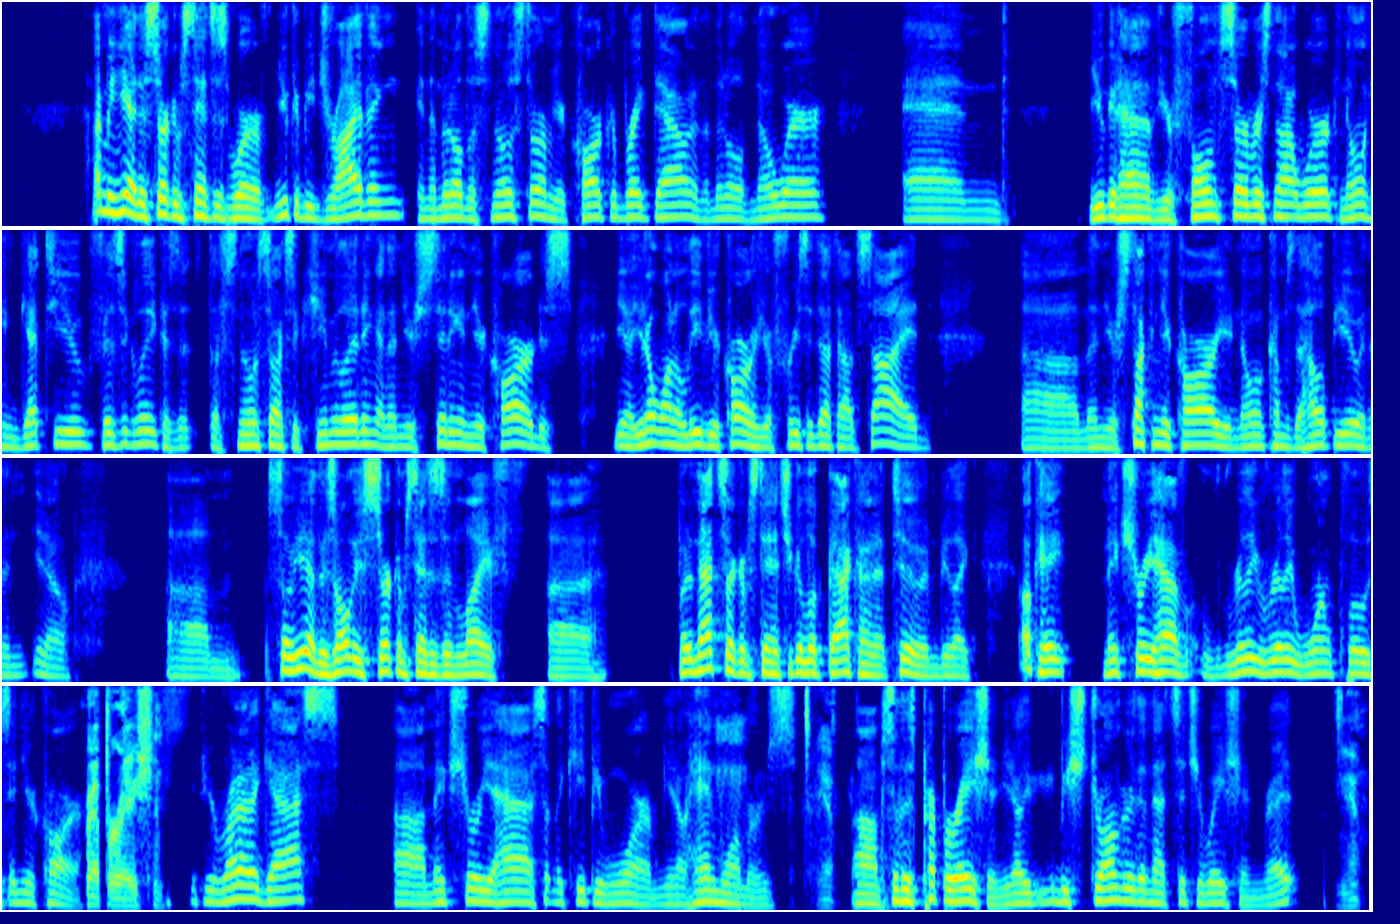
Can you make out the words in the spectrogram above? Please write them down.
I mean, yeah, there's circumstances where you could be driving in the middle of a snowstorm, your car could break down in the middle of nowhere, and you could have your phone service not work. No one can get to you physically because the snow starts accumulating, and then you're sitting in your car. Just you know, you don't want to leave your car; you'll freeze to death outside. Um, then you're stuck in your car. You no one comes to help you, and then you know. Um, so yeah, there's all these circumstances in life. Uh, but in that circumstance, you can look back on it too and be like, okay, make sure you have really, really warm clothes in your car. Preparation. If you run out of gas, uh, make sure you have something to keep you warm, you know, hand Mhm. warmers. Yep. Um, so there's preparation, you know, you can be stronger than that situation, right? Yeah.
